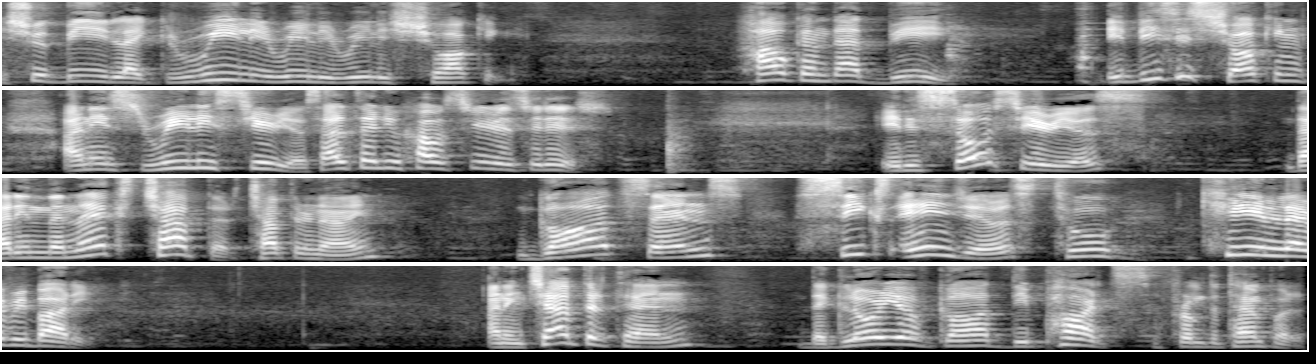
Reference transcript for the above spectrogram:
it should be like really, really, really shocking. How can that be? If this is shocking and it's really serious, I'll tell you how serious it is. It is so serious that in the next chapter, chapter 9, God sends six angels to kill everybody. And in chapter 10, the glory of God departs from the temple.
